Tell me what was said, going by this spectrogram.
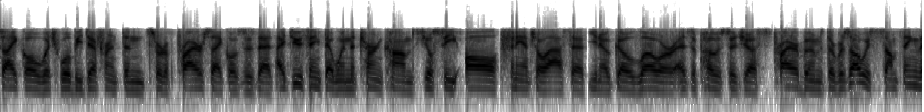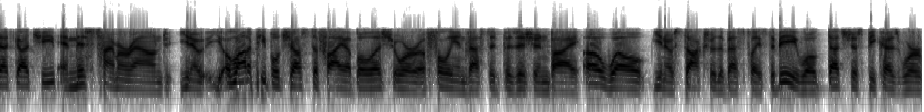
cycle, which will be different than sort of prior cycles, is that I do think that when the turn comes, you'll see all financial assets you know go lower as opposed to just prior booms. There was always something that got cheap, and this time around, you know, a lot of people justify a bullish or a fully invested position by, oh well, you know, stocks are the best place to be. Well, that's just because we're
